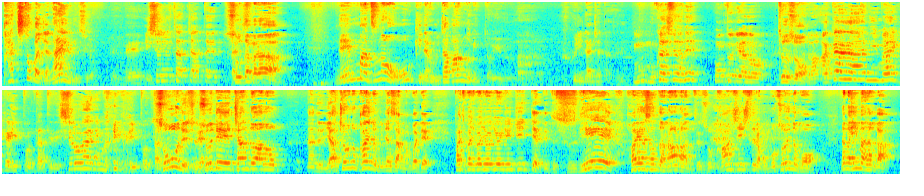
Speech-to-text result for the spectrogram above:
勝ちとかじゃないんですよ。ね一緒に歌っちゃったやつ。そうだから年末の大きな歌番組というあくくりになっちゃったんですね。む昔はね本当にあのそうそう。赤側にマイクが1本立ってて白側にマイクが1本立ってて、そうですよ、それででちゃんとあのなんだ野鳥の会の皆さんがこうやってパチパチパチパチパチパチってやっててすげえ速さだななんてそう感心してたからもうそういうのもなんか今なんか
